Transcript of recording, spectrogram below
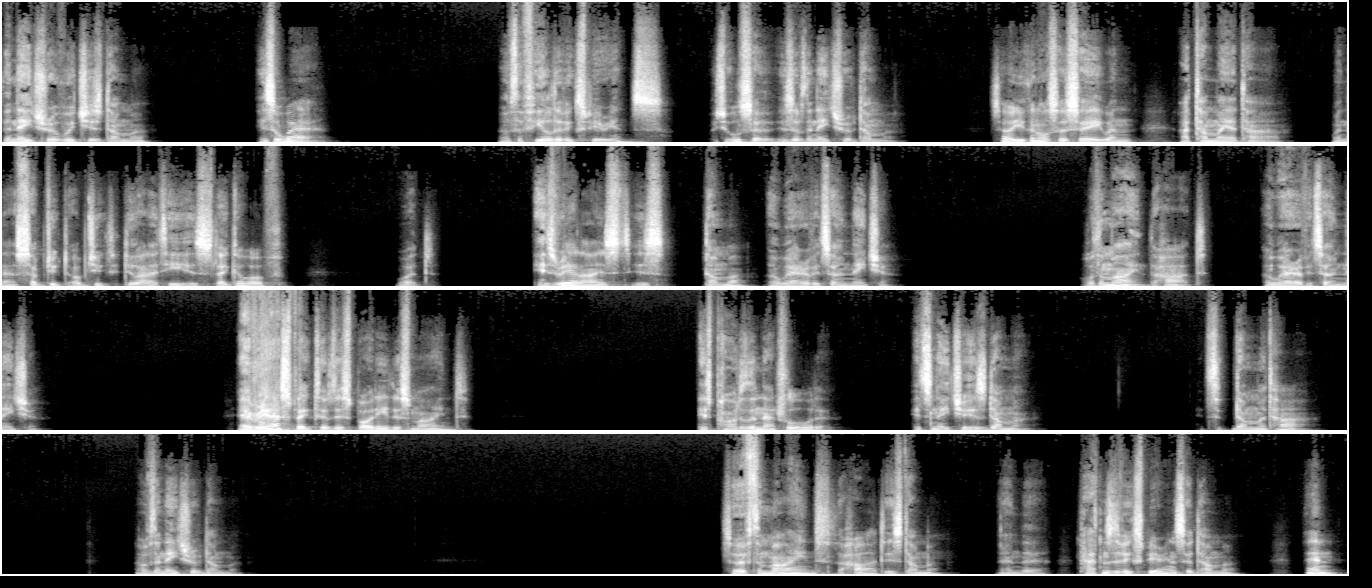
the nature of which is Dhamma, is aware of the field of experience, which also is of the nature of Dhamma. So you can also say when atammayata, when that subject object duality is let go of, what is realized is Dhamma, aware of its own nature. Or the mind, the heart, aware of its own nature. Every aspect of this body, this mind, is part of the natural order. Its nature is Dhamma. It's Dhammata, of the nature of Dhamma. So if the mind, the heart is Dhamma, and the patterns of experience are Dhamma, then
